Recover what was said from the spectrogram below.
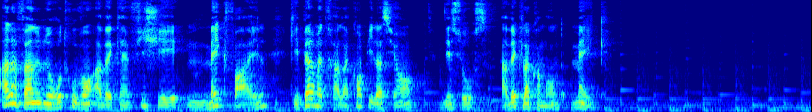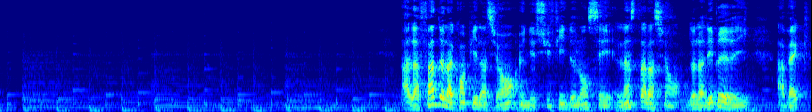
À la fin, nous nous retrouvons avec un fichier makefile qui permettra la compilation des sources avec la commande make. À la fin de la compilation, il nous suffit de lancer l'installation de la librairie avec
